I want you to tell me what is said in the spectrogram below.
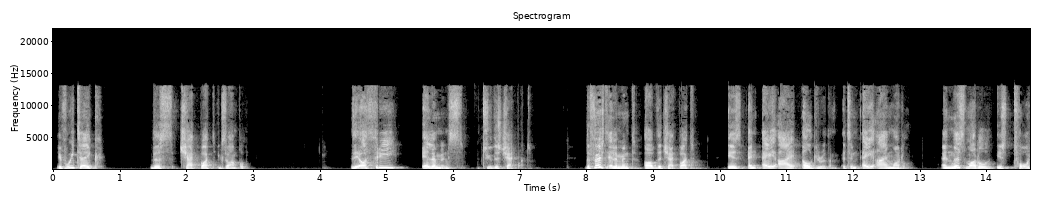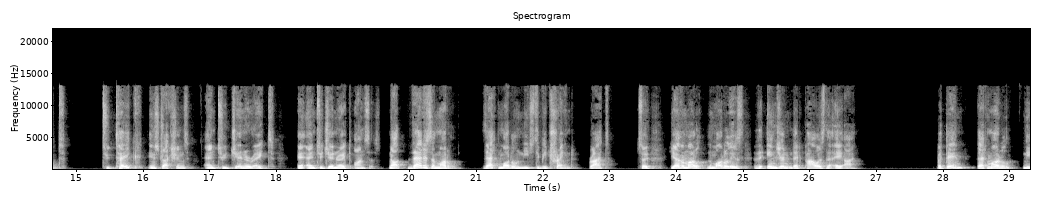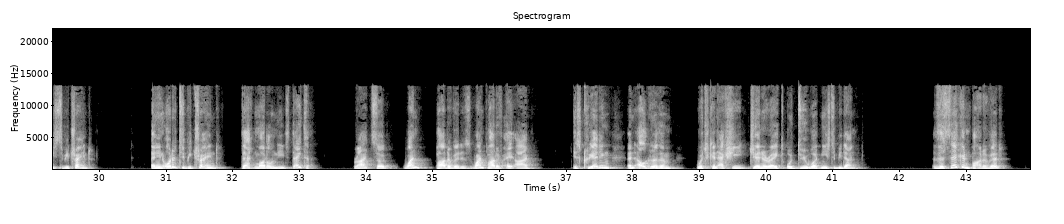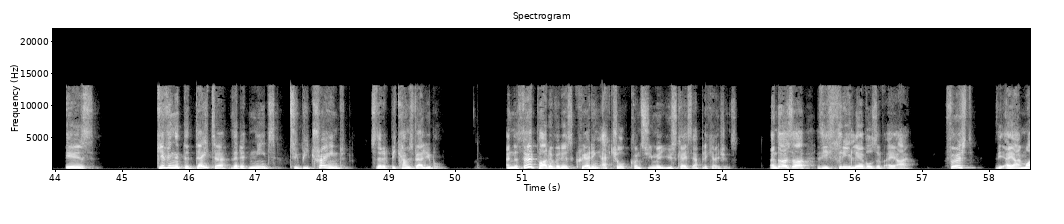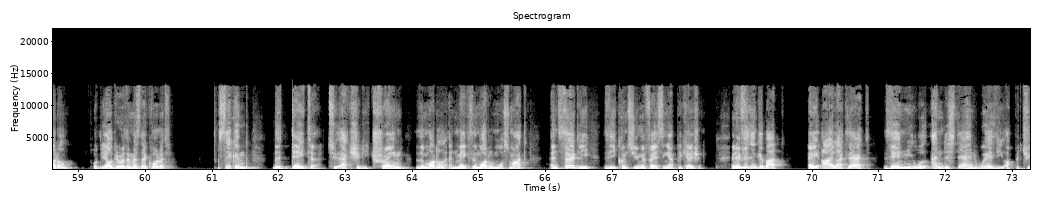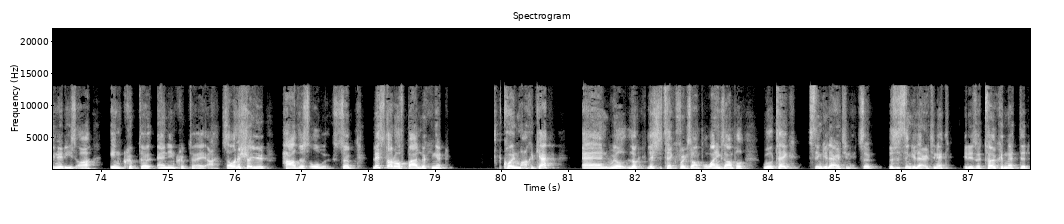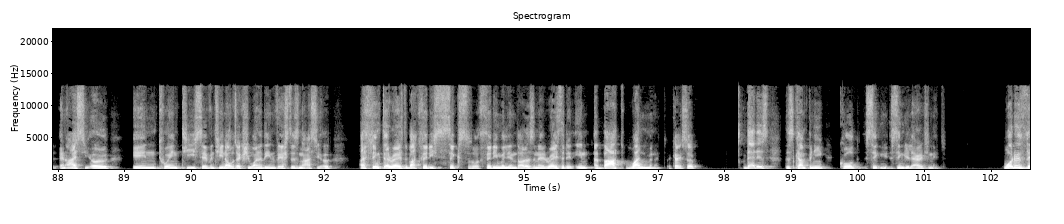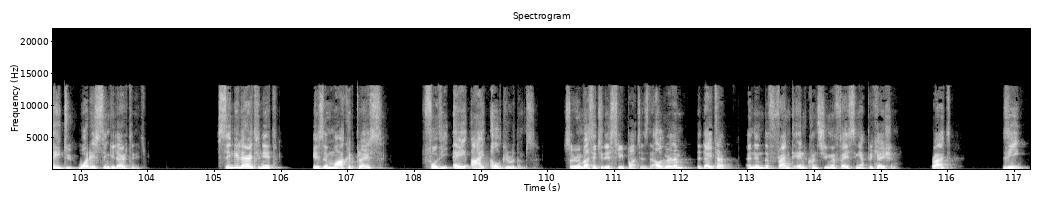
if we take this chatbot example, there are three elements to this chatbot. The first element of the chatbot is an AI algorithm. It's an AI model. And this model is taught to take instructions and to generate and to generate answers. Now, that is a model. That model needs to be trained, right? So you have a model. The model is the engine that powers the AI. But then that model needs to be trained. And in order to be trained, that model needs data, right? So one part of it is one part of AI is creating an algorithm which can actually generate or do what needs to be done. The second part of it is giving it the data that it needs to be trained so that it becomes valuable. And the third part of it is creating actual consumer use case applications. And those are the three levels of AI. First, the AI model or the algorithm, as they call it. Second, the data to actually train the model and make the model more smart. And thirdly, the consumer facing application. And if you think about AI like that, then you will understand where the opportunities are in crypto and in crypto AI. So I want to show you how this all works. So let's start off by looking at coin market cap. And we'll look, let's just take, for example, one example, we'll take SingularityNet. So this is SingularityNet. It is a token that did an ICO in 2017. I was actually one of the investors in ICO. I think they raised about 36 or 30 million dollars and they raised it in about one minute. Okay, so that is this company called Sing- SingularityNet. What do they do? What is SingularityNet? SingularityNet is a marketplace for the AI algorithms. So remember, I said to you there's three parts: the algorithm, the data, and then the front end consumer facing application. Right? The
